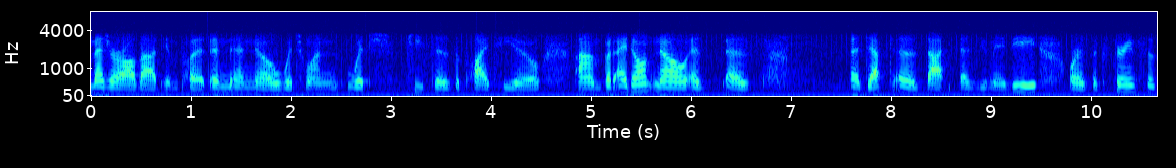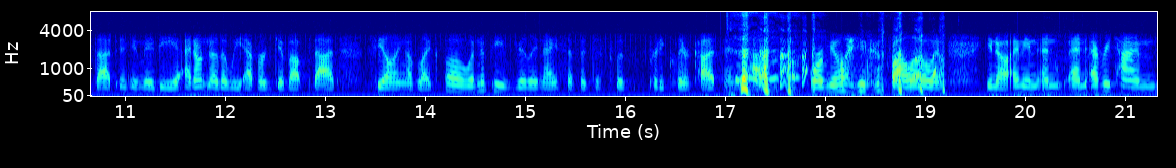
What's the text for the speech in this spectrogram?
measure all that input and, and know which one which pieces apply to you. Um, but I don't know as as adept as that as you may be, or as experienced as that as you may be. I don't know that we ever give up that feeling of like, oh, wouldn't it be really nice if it just was pretty clear cut and had a formula you could follow and you know, I mean, and and every time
